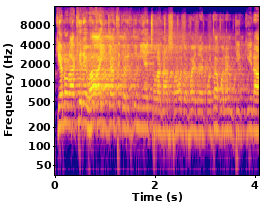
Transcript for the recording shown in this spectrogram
কেন রাখে রে ভাই? যাতে করে দুনিয়ায় চলাটা সহজ হয়ে যায়। কথা বলেন ঠিক কিনা?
